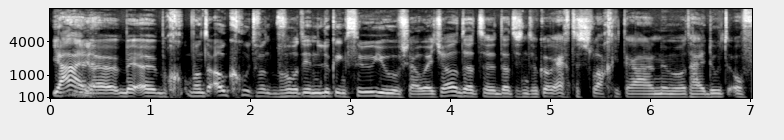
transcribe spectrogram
Ja, en, eh, eh, want ook goed. Want bijvoorbeeld in Looking Through You of zo, weet je wel. Dat, dat is natuurlijk ook echt een slaggitaar nummer wat hij doet. Of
